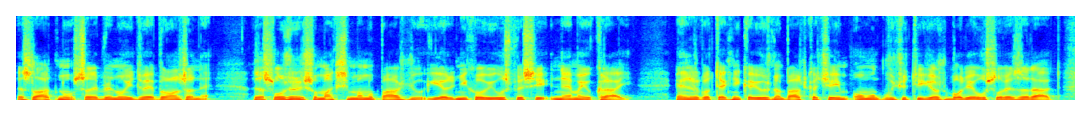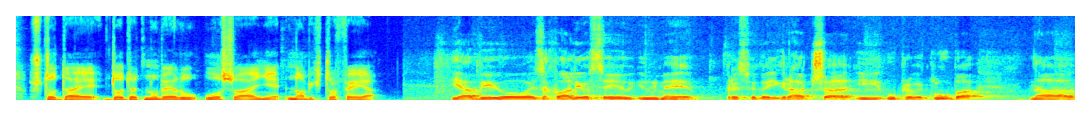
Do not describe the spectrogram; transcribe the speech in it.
zlatnu, srebrnu i dve bronzane. Zaslužili su maksimalnu pažnju jer njihovi uspesi nemaju kraj. Energotehnika Južna Bačka će im omogućiti još bolje uslove za rad, što daje dodatnu veru u osvajanje novih trofeja. Ja bi ovaj, zahvalio se u ime pre svega igrača i uprave kluba na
